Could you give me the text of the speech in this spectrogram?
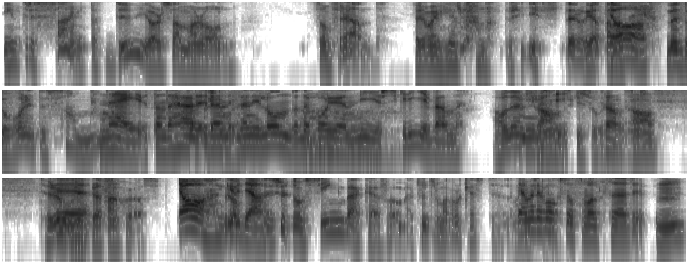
intressant att du gör samma roll som Fred. För det var ju helt annat register och helt annat. ja, Men då var det inte samma. nej, utan det här, den, den i London, det var ju en Ah. nyskriven. Ja, det är en fransk musik, historia. fransk. Ja. Otroligt Eh, pretentiös. Ja, För gud de- ja. Dessutom singback här för mig. Jag tror inte de hade orkester heller. Ja, men det var också något som var lite sådär Mm.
